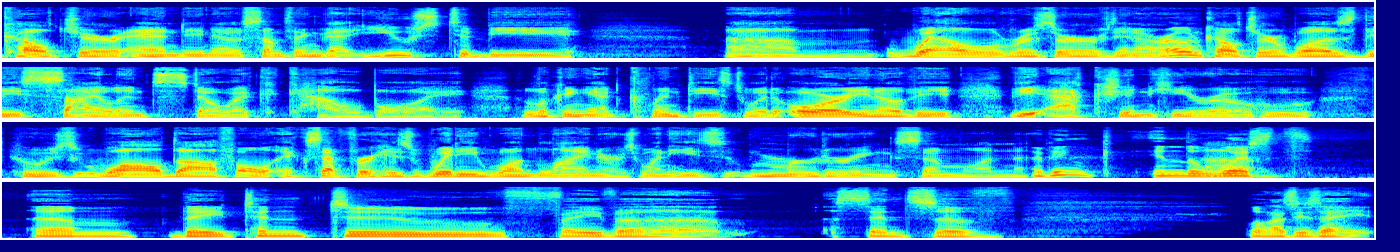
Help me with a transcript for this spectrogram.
culture and you know something that used to be um, well reserved in our own culture was the silent stoic cowboy looking at Clint Eastwood or you know the the action hero who who's walled off all, except for his witty one liners when he's murdering someone. I think in the West, um, they tend to favor a sense of, well, as you say,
